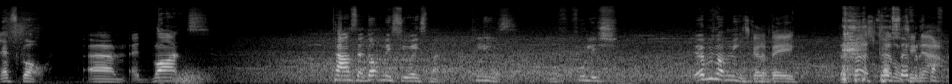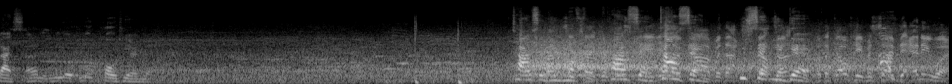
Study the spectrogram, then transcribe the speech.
Let's go. Um, advance. Townsend, don't miss your waist, man. Please. You foolish. Maybe not me. It's going to be the first Don't penalty say now. cuff, guys. A little, little cold here and there. Townsend, you To muffin. take a risky Townsend, Townsend. Who sent you there? But the goalkeeper saved it anyway.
